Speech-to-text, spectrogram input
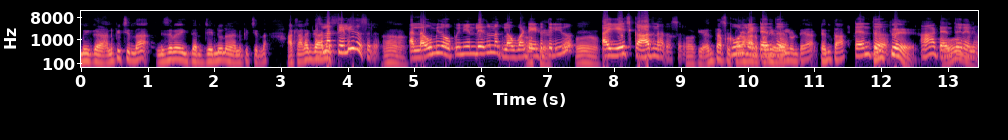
మీకు అనిపించిందా? నిజమే ఇతను జెన్యున్ అని అనిపించిందా? అట్లా అసలు అడగగానే నాకు తెలియదు అసలు. ఆ, లవ్ మీద ఒపీనియన్ లేదు నాకు లవ్ అంటే ఏంటో. తెలియదు ఆ, ఏజ్ కాదు నాది అసలు. ఉంటాయా? Tenth tenth. టెన్త్ ఆ టెన్త్ నేను.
